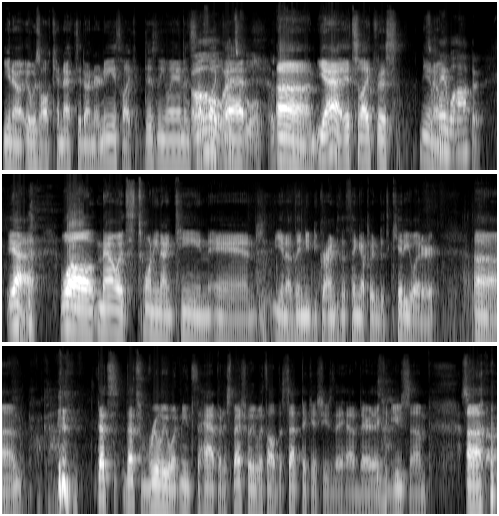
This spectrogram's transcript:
you know, it was all connected underneath, like Disneyland and stuff oh, like that's that. cool. Okay. Um, yeah, it's like this. You know, hey, what happened? yeah. Well, now it's 2019, and you know they need to grind the thing up into kitty litter. Um, Oh God. that's that's really what needs to happen, especially with all the septic issues they have there. They could use some. Uh,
